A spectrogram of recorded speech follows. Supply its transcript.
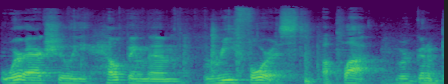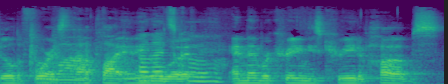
we're actually helping them reforest a plot. We're gonna build a forest wow. on a plot in Oh, cool. and then we're creating these creative hubs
